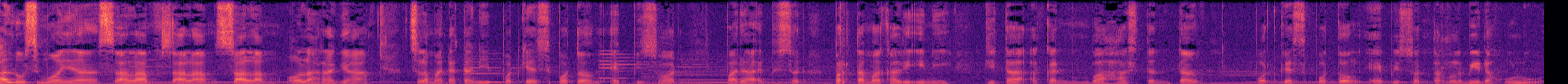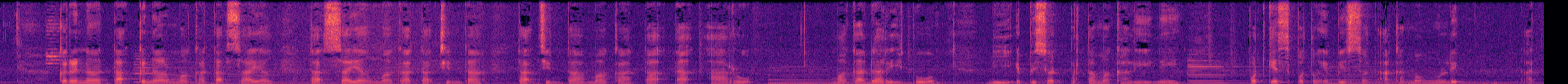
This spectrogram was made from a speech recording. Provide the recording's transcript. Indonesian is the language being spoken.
Halo semuanya, salam salam salam olahraga. Selamat datang di podcast Potong episode. Pada episode pertama kali ini kita akan membahas tentang podcast Potong episode terlebih dahulu. Karena tak kenal maka tak sayang, tak sayang maka tak cinta, tak cinta maka tak tak aruh. Maka dari itu di episode pertama kali ini podcast potong episode akan mengulik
